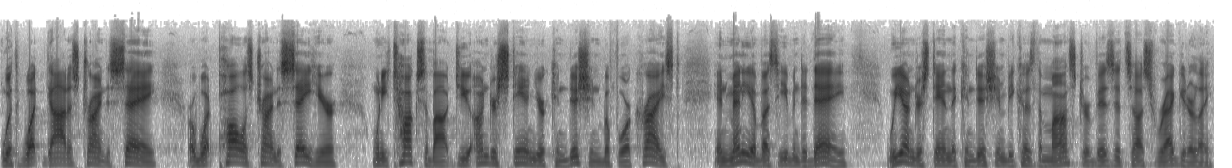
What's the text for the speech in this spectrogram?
with what God is trying to say or what Paul is trying to say here when he talks about do you understand your condition before Christ? And many of us, even today, we understand the condition because the monster visits us regularly.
